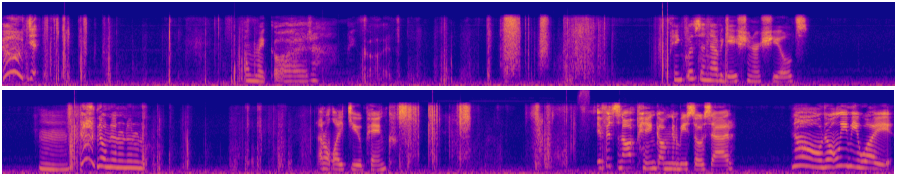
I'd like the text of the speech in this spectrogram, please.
oh my god. Oh my god. Pink was in navigation or shields. Hmm. No, no, no, no, no, no. I don't like you, Pink. If it's not pink, I'm gonna be so sad. No, don't leave me white.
